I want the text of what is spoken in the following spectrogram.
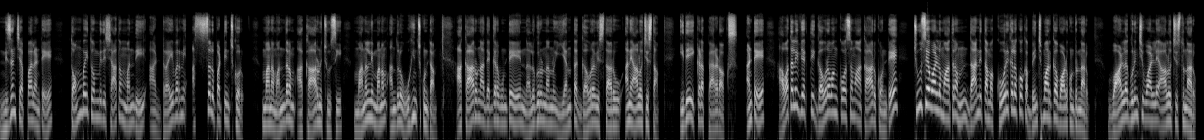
నిజం చెప్పాలంటే తొంభై తొమ్మిది శాతం మంది ఆ డ్రైవర్ని అస్సలు పట్టించుకోరు. మనమందరం ఆ కారును చూసి మనల్ని మనం అందులో ఊహించుకుంటాం. ఆ కారు నా దగ్గర ఉంటే నలుగురు నన్ను ఎంత గౌరవిస్తారు అని ఆలోచిస్తాం. ఇదే ఇక్కడ పారాడాక్స్. అంటే అవతలి వ్యక్తి గౌరవం కోసం ఆ కారు కొంటే చూసేవాళ్ళు మాత్రం దాన్ని తమ కోరికలకు ఒక బెంచ్మార్క్గా వాడుకుంటున్నారు. వాళ్ళ గురించి వాళ్ళే ఆలోచిస్తున్నారు.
